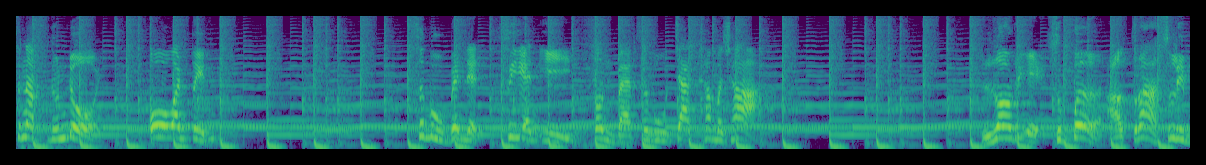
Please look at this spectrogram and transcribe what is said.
สนับสนุนโดย โอวันติน สบู่เบนเน็ต CNE ต้นแบบสบู่จากธรรมชาติลอรีเอซูเปอร์อัลตราสลิม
